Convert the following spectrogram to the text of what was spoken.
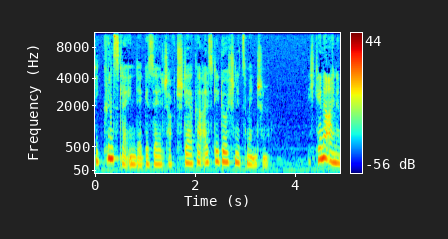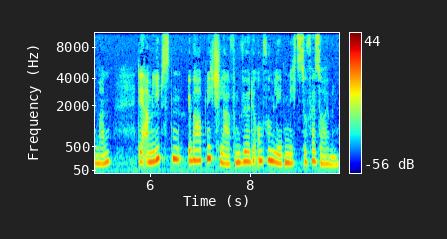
die Künstler in der Gesellschaft stärker als die Durchschnittsmenschen. Ich kenne einen Mann, der am liebsten überhaupt nicht schlafen würde, um vom Leben nichts zu versäumen,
